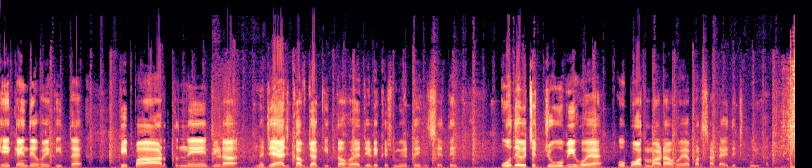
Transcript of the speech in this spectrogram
ਇਹ ਕਹਿੰਦੇ ਹੋਏ ਕੀਤਾ ਕਿ ਭਾਰਤ ਨੇ ਜਿਹੜਾ ਨਜਾਇਜ਼ ਕਬਜ਼ਾ ਕੀਤਾ ਹੋਇਆ ਜਿਹੜੇ ਕਸ਼ਮੀਰ ਦੇ ਹਿੱਸੇ ਤੇ, ਉਹਦੇ ਵਿੱਚ ਜੋ ਵੀ ਹੋਇਆ, ਉਹ ਬਹੁਤ ਮਾੜਾ ਹੋਇਆ, ਪਰ ਸਾਡਾ ਇਹਦੇ 'ਚ ਕੋਈ ਹੱਥ ਨਹੀਂ।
